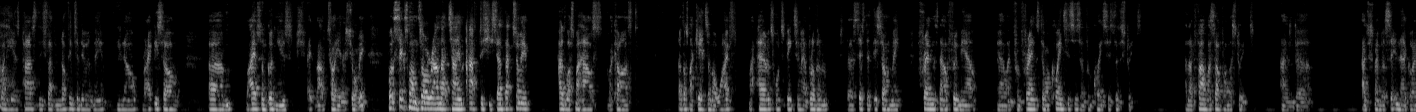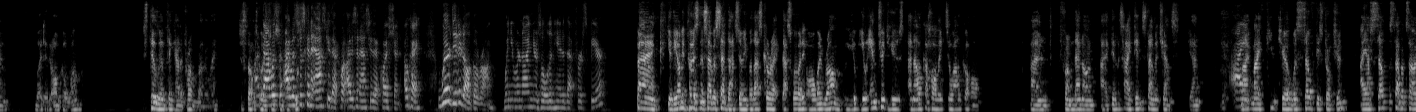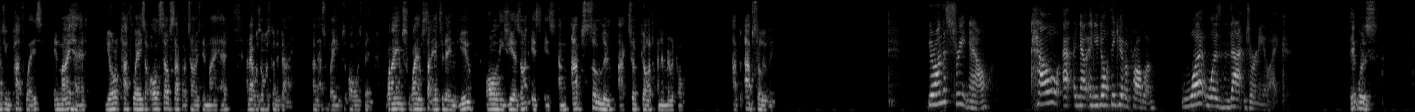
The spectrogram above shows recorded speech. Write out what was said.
20 years passed, it's had nothing to do with me, you know, rightly so. Um, I have some good news. I'll tell you shortly. But six months or around that time after she said that to me, I'd lost my house, my cars, I'd lost my kids and my wife. My parents won't speak to me. My brother and uh, sister disowned me. Friends now threw me out. I went from friends to acquaintances and from acquaintances to the streets. And I found myself on the streets. And uh, I just remember sitting there going, where did it all go wrong? Still don't think I had a problem, by the way. Just thought was uh, that was I was just going to ask you that. I was going to ask you that question. Okay, where did it all go wrong? When you were nine years old and handed that first beer? Bang! You're the only person that's ever said that to me, but that's correct. That's where it all went wrong. You you introduced an alcoholic to alcohol, and from then on, I didn't I didn't stand a chance, Jan. I, my, my future was self-destruction. I have self-sabotaging pathways in my head neural pathways are all self-sabotaged in my head, and I was always going to die. And that's the way it's always been. Why I'm why I'm sat here today with you all these years on is is an absolute act of God and a miracle. Absolutely. You're on the street now. How uh, now? And you don't think you have a problem? What was that journey like? It was.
